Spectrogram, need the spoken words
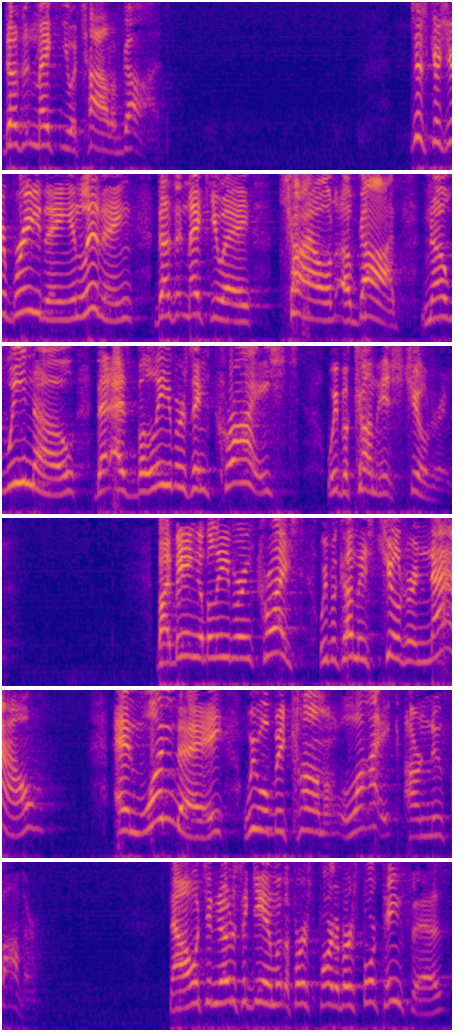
doesn't make you a child of God. Just because you're breathing and living doesn't make you a child of God. No, we know that as believers in Christ, we become His children. By being a believer in Christ, we become His children now, and one day we will become like our new Father. Now, I want you to notice again what the first part of verse 14 says.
